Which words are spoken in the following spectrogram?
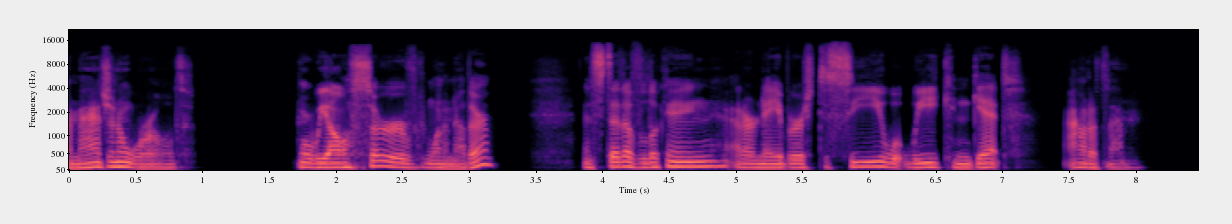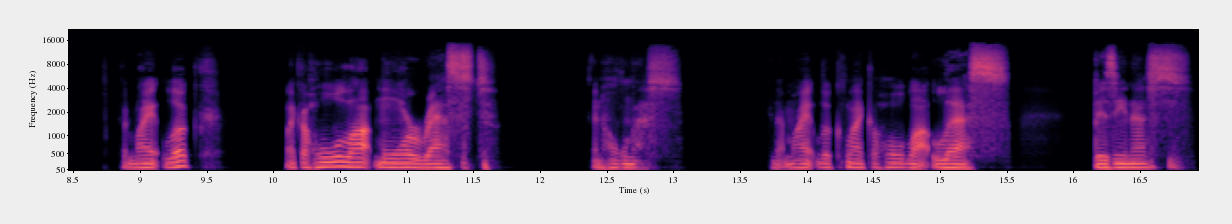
Imagine a world where we all served one another instead of looking at our neighbors to see what we can get out of them. It might look like a whole lot more rest and wholeness. And it might look like a whole lot less busyness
